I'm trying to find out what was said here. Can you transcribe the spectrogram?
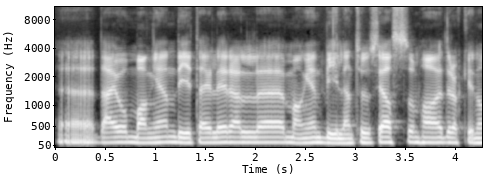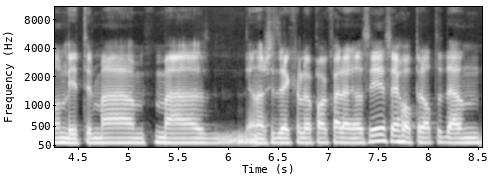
det er jo mange en detailer eller mange en bilentusiast som har drukket noen liter med, med energidrikk i løpet av karrieren sin, så jeg håper at den,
